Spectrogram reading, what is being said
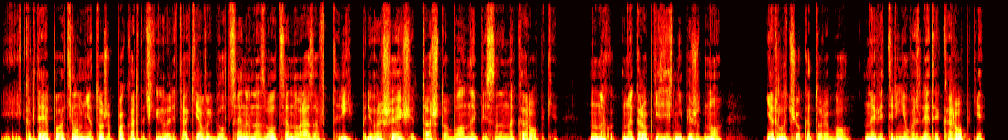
И когда я платил, он мне тоже по карточке говорит, так, я выбил цену, назвал цену раза в три, превышающую та, что была написана на коробке. Ну, на, на коробке здесь не пишут, но ярлычок, который был на витрине возле этой коробки,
